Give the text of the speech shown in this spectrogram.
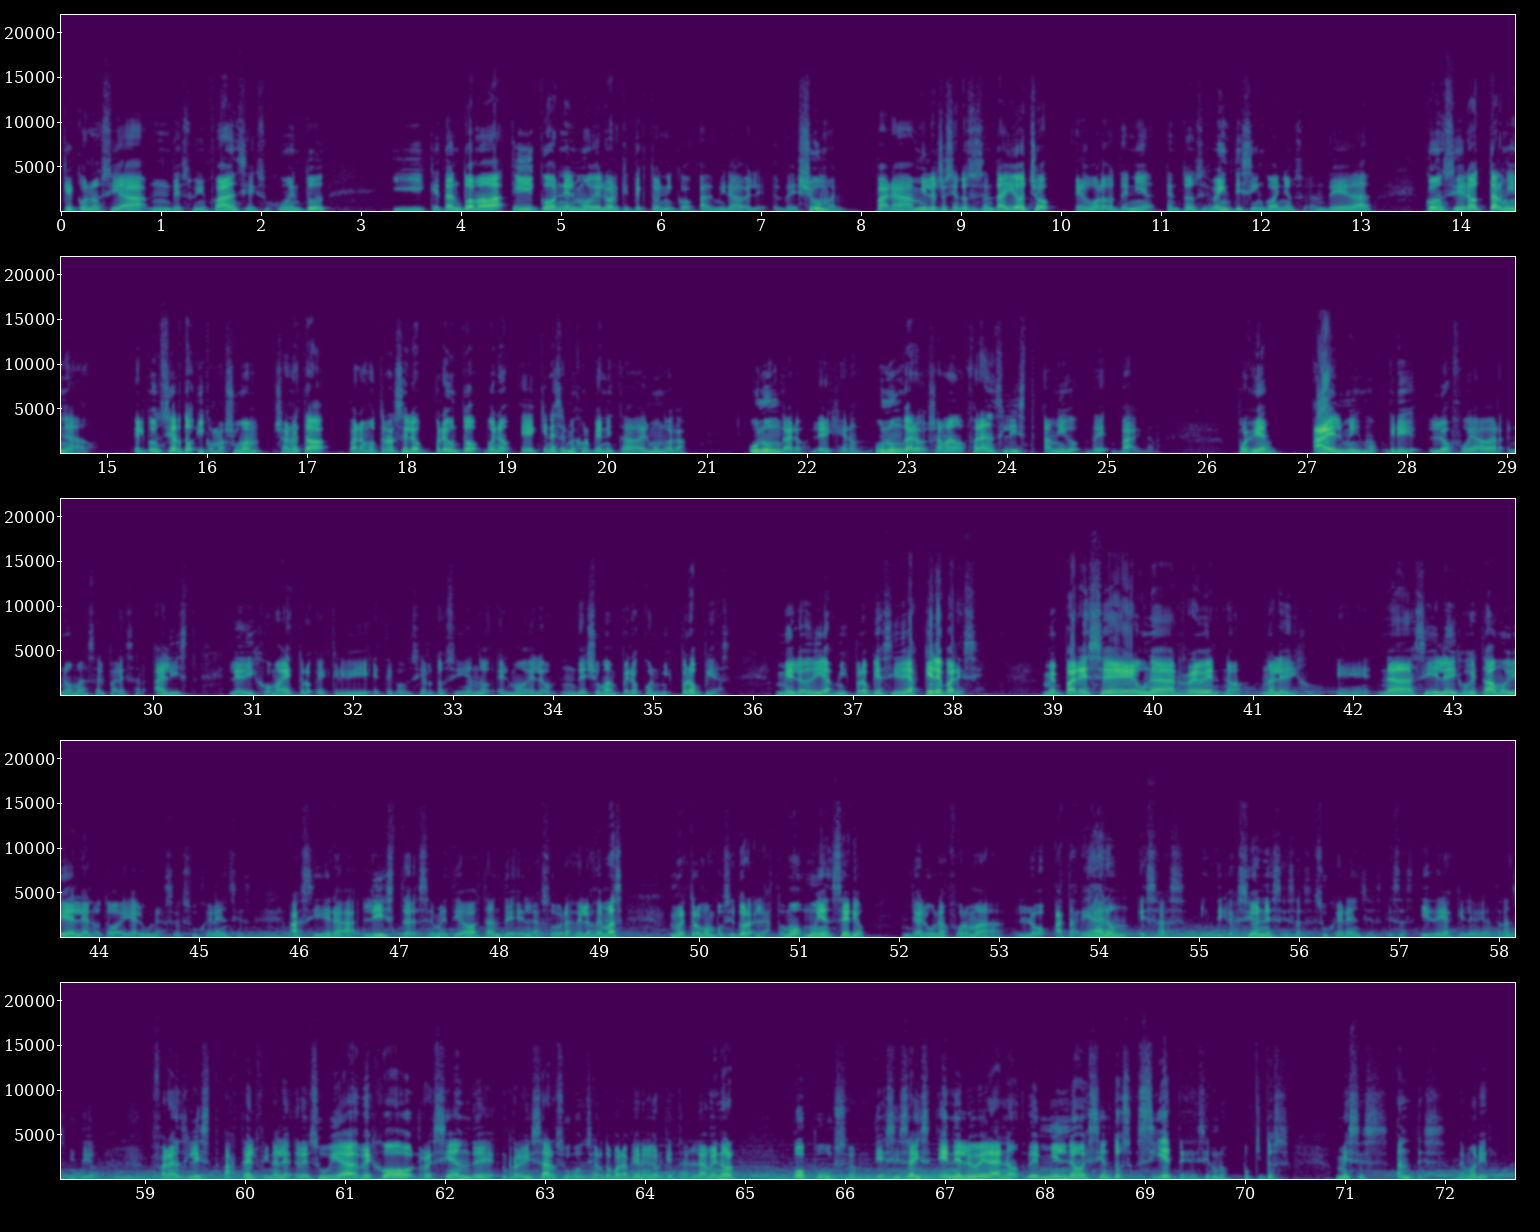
que conocía de su infancia y su juventud y que tanto amaba, y con el modelo arquitectónico admirable de Schumann. Para 1868, Eduardo tenía entonces 25 años de edad, consideró terminado el concierto y como Schumann ya no estaba para mostrárselo, preguntó, bueno, eh, ¿quién es el mejor pianista del mundo acá? Un húngaro, le dijeron, un húngaro llamado Franz Liszt, amigo de Wagner. Pues bien, a él mismo Grieg lo fue a ver, nomás al parecer, a Liszt le dijo, maestro, escribí este concierto siguiendo el modelo de Schumann, pero con mis propias melodías, mis propias ideas, ¿qué le parece? Me parece una reven... No, no le dijo. Eh, nada así, le dijo que estaba muy bien, le anotó ahí algunas eh, sugerencias. Así era Liszt, se metía bastante en las obras de los demás. Nuestro compositor las tomó muy en serio. De alguna forma lo atarearon esas indicaciones, esas sugerencias, esas ideas que le había transmitido Franz Liszt hasta el final de su vida. Dejó recién de revisar su concierto para piano y orquesta en La menor Opus 16 en el verano de 1907, es decir, unos poquitos meses antes de morir.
